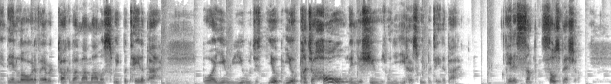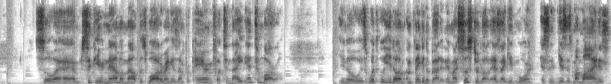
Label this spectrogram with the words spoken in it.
And then, Lord, if I ever talk about my mama's sweet potato pie, boy, you you just you you'll punch a hole in your shoes when you eat her sweet potato pie. It is something so special. So I, am sitting here now, my mouth is watering as I'm preparing for tonight and tomorrow. You know, is what you know. I'm, I'm thinking about it, and my sister-in-law, as I get more, as, as my mind is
